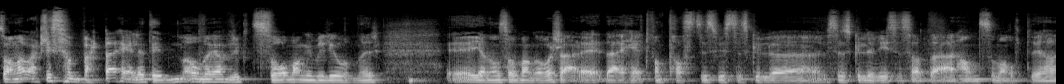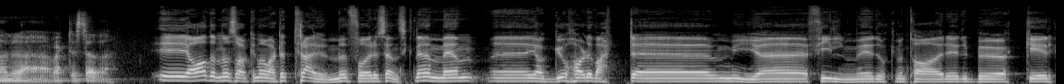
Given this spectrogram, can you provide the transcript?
så han har vært, liksom, vært der hele tiden, og når vi har brukt så mange millioner eh, gjennom så mange år, så er det, det er helt fantastisk hvis det, skulle, hvis det skulle vise seg at det er han som alltid har eh, vært til stede. Eh, Ja, denne saken har vært et traume for svenskene, men eh, jaggu har det vært eh, mye filmer, dokumentarer, bøker,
